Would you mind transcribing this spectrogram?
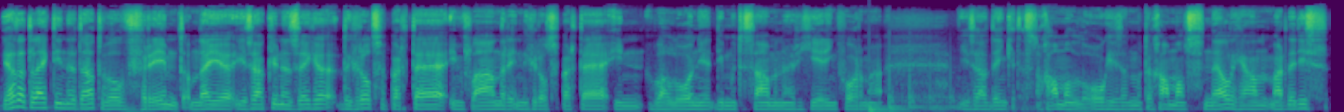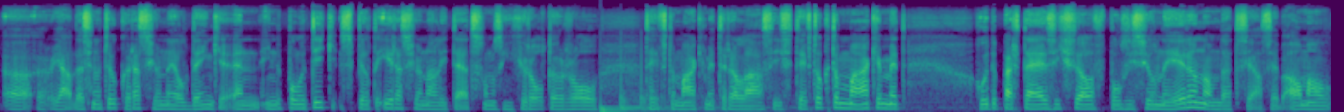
Ja, dat lijkt inderdaad wel vreemd. Omdat je, je zou kunnen zeggen, de grootste partij in Vlaanderen en de grootste partij in Wallonië, die moeten samen een regering vormen. Je zou denken, dat is nog allemaal logisch, dat moet toch allemaal snel gaan. Maar dat is, uh, ja, dat is natuurlijk rationeel denken. En in de politiek speelt de irrationaliteit soms een grote rol. Het heeft te maken met relaties. Het heeft ook te maken met hoe de partijen zichzelf positioneren, omdat ja, ze hebben allemaal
